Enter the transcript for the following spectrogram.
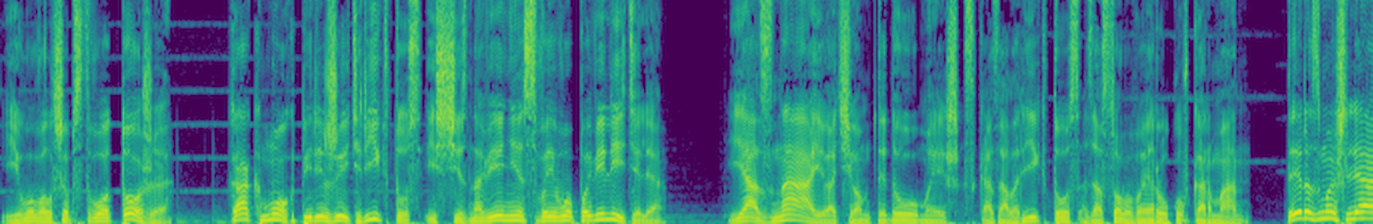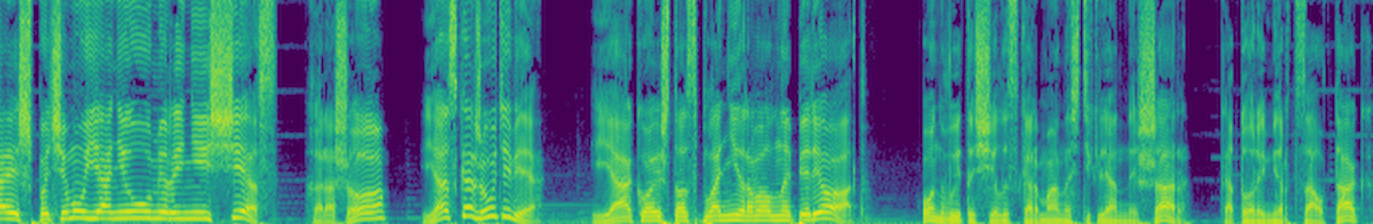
его волшебство тоже. Как мог пережить Риктус исчезновение своего повелителя? «Я знаю, о чем ты думаешь», — сказал Риктус, засовывая руку в карман. «Ты размышляешь, почему я не умер и не исчез? Хорошо, я скажу тебе. Я кое-что спланировал наперед». Он вытащил из кармана стеклянный шар, который мерцал так,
